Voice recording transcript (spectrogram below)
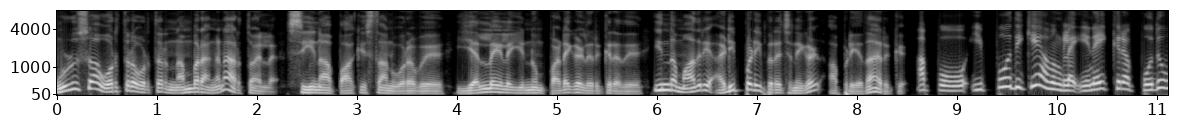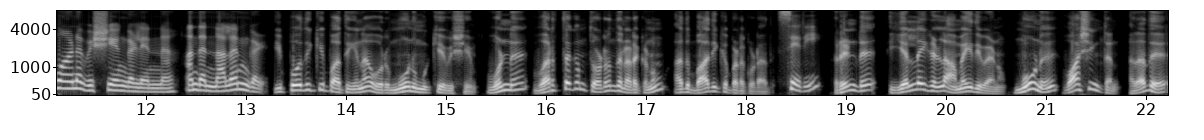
முழுசா ஒருத்தர் ஒருத்தர் நம்புறாங்கன்னு அர்த்தம் இல்ல. சீனா பாகிஸ்தான் உறவு எல்லையில இன்னும் படைகள் இருக்கிறது. இந்த மாதிரி அடிப்படை பிரச்சனைகள் அப்படியே தான் இருக்கு. அப்போ இப்போதைக்கு அவங்கள இணைக்கிற பொதுவான விஷயங்கள் என்ன? அந்த நலன்கள். இப்போதைக்கு பாத்தீங்கன்னா ஒரு மூணு முக்கிய விஷயம். ஒன்னு வர்த்தகம் தொடர்ந்து நடக்கணும் அது பாதிக்கப்படக்கூடாது. சரி. ரெண்டு எல்லைகள்ல அமைதி வேணும். மூணு வாஷிங்டன் அதாவது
